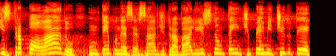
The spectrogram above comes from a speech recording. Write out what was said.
extrapolado um tempo necessário de trabalho, e isso não tem te permitido ter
